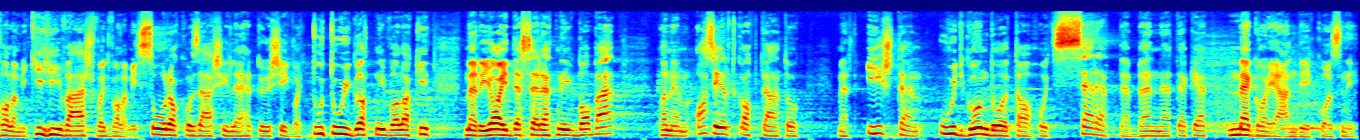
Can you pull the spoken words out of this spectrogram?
valami kihívás, vagy valami szórakozási lehetőség, vagy tutújgatni valakit, mert jaj, de szeretnék babát, hanem azért kaptátok, mert Isten úgy gondolta, hogy szeretne benneteket megajándékozni.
